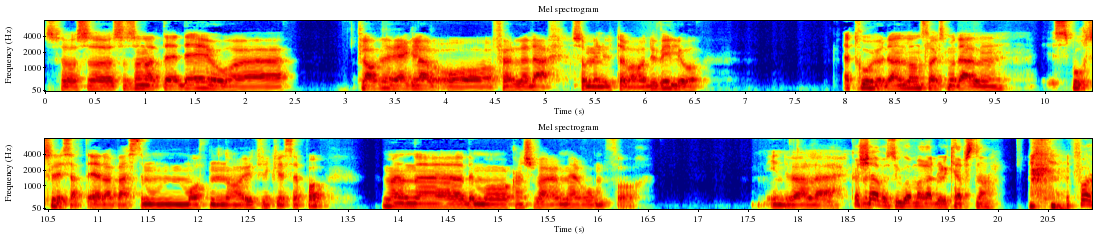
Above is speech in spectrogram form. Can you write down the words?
så, så, så sånn at det, det er jo uh, klare regler å følge der som en utøver. Du vil jo jeg tror jo den landslagsmodellen sportslig sett er den beste måten å utvikle seg på. Men uh, det må kanskje være mer rom for individuelle Hva skjer hvis du går med Red Bull-capsen? da? For,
